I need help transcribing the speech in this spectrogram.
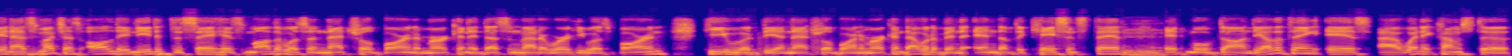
in as much as all they needed to say his mother was a natural born American. It doesn't matter where he was born; he would be a natural born American. That would have been the end of the case. Instead, mm-hmm. it moved on. The other thing is uh, when it comes to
